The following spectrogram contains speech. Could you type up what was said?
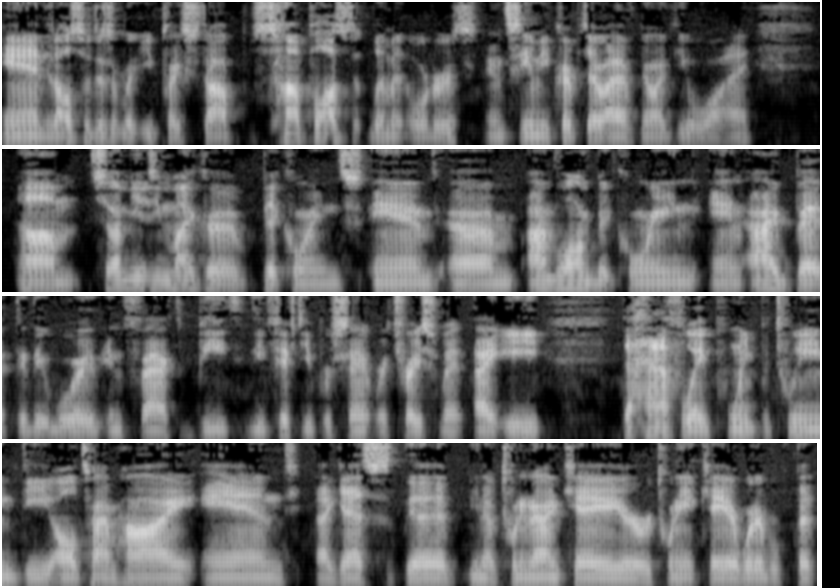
and it also doesn't let you place stop stop loss limit orders in CME crypto. I have no idea why. Um, so I'm using micro bitcoins, and um, I'm long Bitcoin, and I bet that it would in fact beat the 50% retracement, i.e., the halfway point between the all-time high and I guess the you know 29k or 28k or whatever that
